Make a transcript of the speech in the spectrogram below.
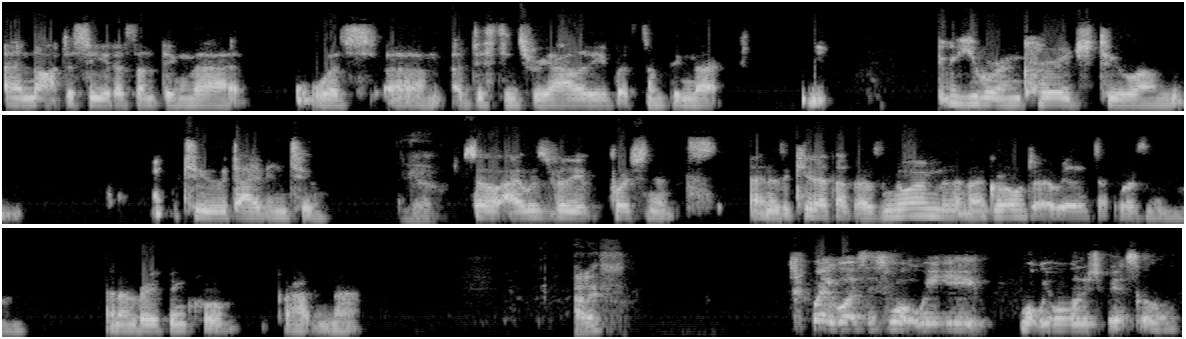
and not to see it as something that was um, a distant reality, but something that y- you were encouraged to um, to dive into. Yeah. So I was really fortunate. And as a kid, I thought that was norm. And then I grew older, I realized that wasn't the norm. And I'm very thankful for having that. Alice? Wait, what is this? What we what we wanted to be at school?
